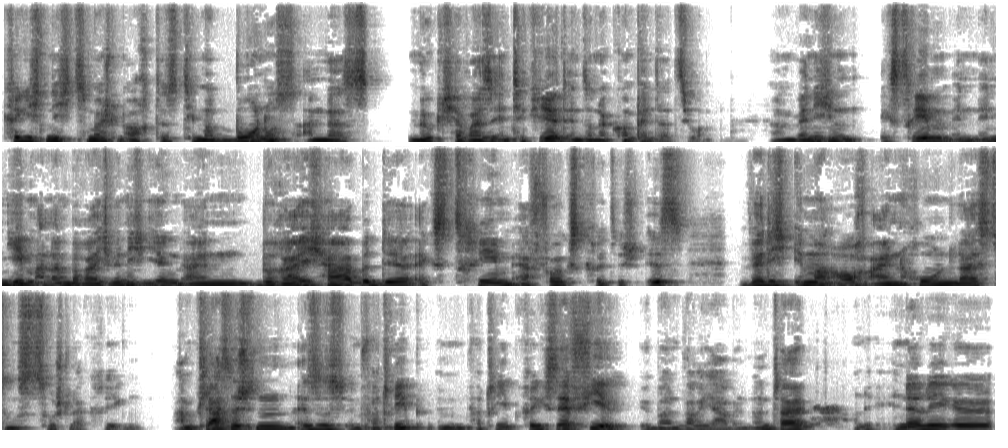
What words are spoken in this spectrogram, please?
kriege ich nicht zum Beispiel auch das Thema Bonus anders möglicherweise integriert in so eine Kompensation? Ähm, wenn ich ein extrem, in, in jedem anderen Bereich, wenn ich irgendeinen Bereich habe, der extrem erfolgskritisch ist, werde ich immer auch einen hohen Leistungszuschlag kriegen. Am klassischen ist es im Vertrieb. Im Vertrieb kriege ich sehr viel über einen variablen Anteil und in der Regel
